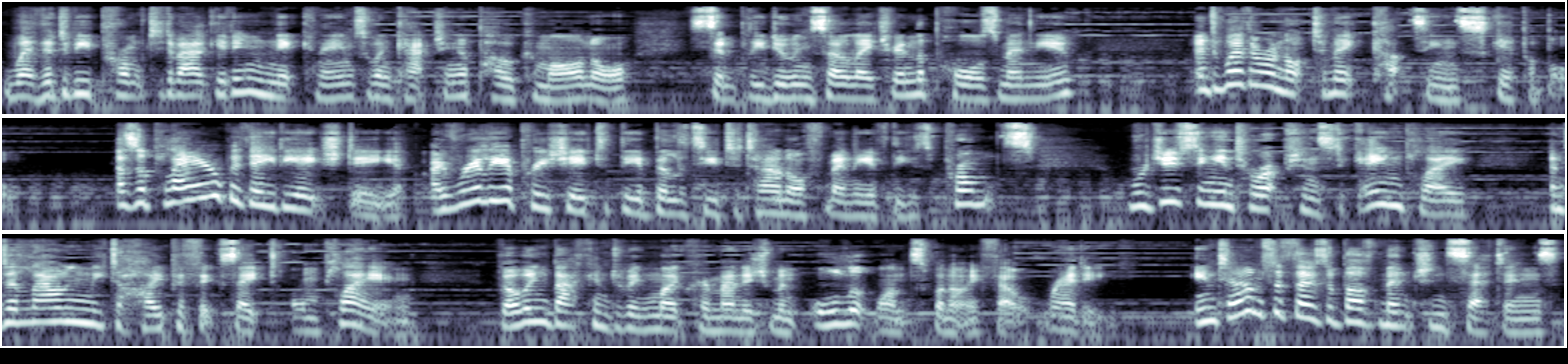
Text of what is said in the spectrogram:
whether to be prompted about giving nicknames when catching a Pokemon or simply doing so later in the pause menu, and whether or not to make cutscenes skippable. As a player with ADHD, I really appreciated the ability to turn off many of these prompts, reducing interruptions to gameplay and allowing me to hyperfixate on playing, going back and doing micromanagement all at once when I felt ready. In terms of those above mentioned settings,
